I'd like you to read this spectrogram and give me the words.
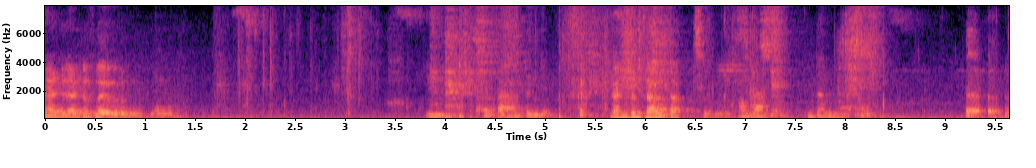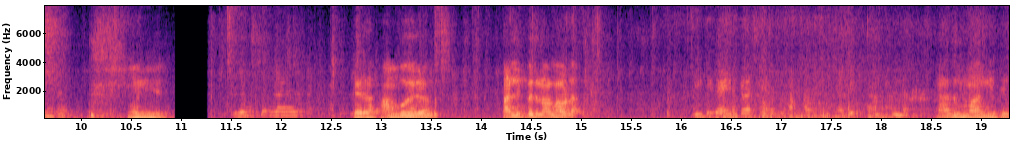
രണ്ട് രണ്ട് ഫ്ലേവർ രണ്ടും ഏതാ? അമ്പത് രൂപ. അവിടെ. സമയമുണ്ടോ അതും വാങ്ങിയിട്ട്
